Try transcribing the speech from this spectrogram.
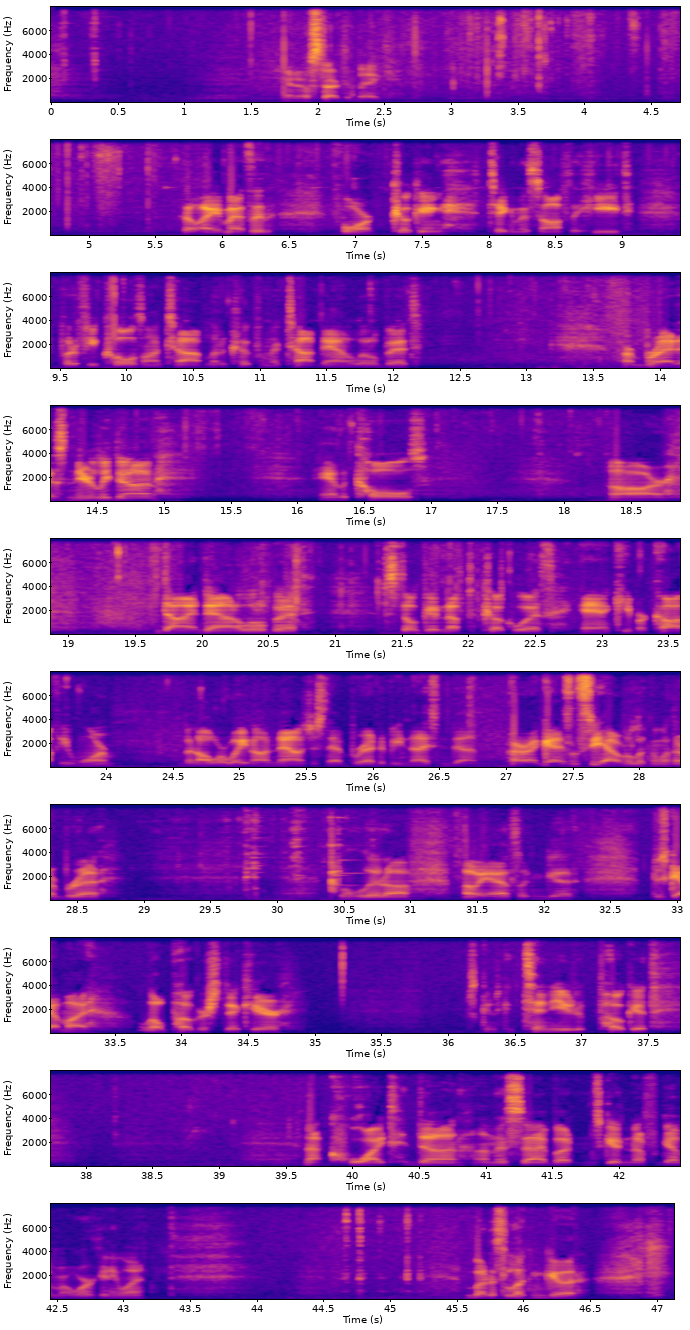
and it'll start to bake. So a method for cooking, taking this off the heat, put a few coals on top, let it cook from the top down a little bit. Our bread is nearly done and the coals are dying down a little bit. Still good enough to cook with and keep our coffee warm. But all we're waiting on now is just that bread to be nice and done. All right guys, let's see how we're looking with our bread the lid off. Oh yeah, that's looking good. Just got my little poker stick here. Just gonna continue to poke it. Not quite done on this side, but it's good enough for government work anyway. But it's looking good.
